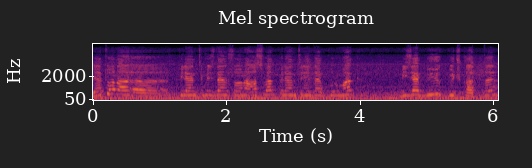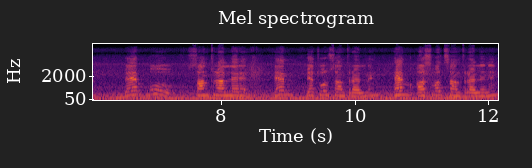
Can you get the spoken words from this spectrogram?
Beton e, plantimizden sonra asfalt plantini de kurmak bize büyük güç kattı. Ben bu santrallerin hem beton santralinin hem asfalt santralinin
